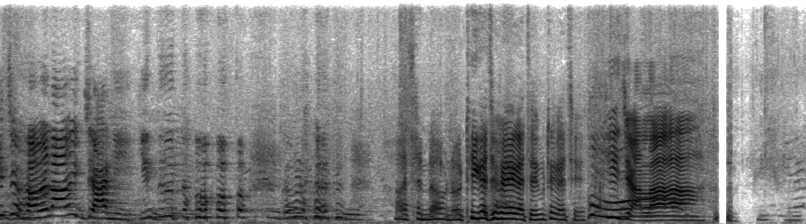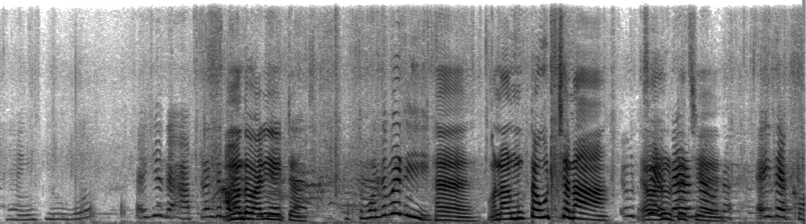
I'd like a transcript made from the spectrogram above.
কিছু হবে না আমি জানি কিন্তু আচ্ছা নাও নাও ঠিক আছে হয়ে গেছে উঠে গেছে। কি জ্বালা। থ্যাংক ইউ গো এই যে আপনাদের আমাদের বাড়ি এইটা। তোমাদের বাড়ি? হ্যাঁ ওনার মুখটা উঠছে না এবার উঠেছে। এই দেখো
